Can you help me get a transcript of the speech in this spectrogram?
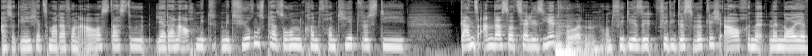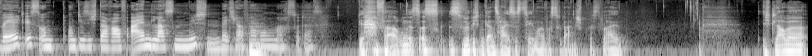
also gehe ich jetzt mal davon aus, dass du ja dann auch mit, mit Führungspersonen konfrontiert wirst, die ganz anders sozialisiert mhm. wurden und für die, für die das wirklich auch eine, eine, neue Welt ist und, und die sich darauf einlassen müssen. Welche Erfahrungen mhm. machst du das? Die Erfahrung ist, es ist wirklich ein ganz heißes Thema, was du da ansprichst, weil ich glaube,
